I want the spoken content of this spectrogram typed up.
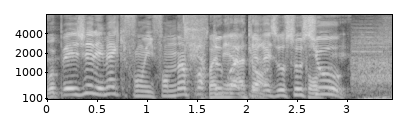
Au PSG les mecs ils font ils font n'importe Ouais, quoi avec les réseaux sociaux. Pour-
